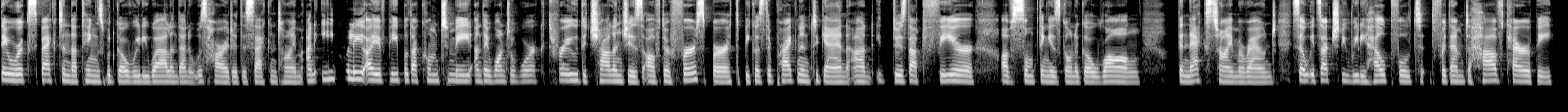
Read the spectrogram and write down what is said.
they were expecting that things would go really well and then it was harder the second time. And equally, I have people that come to me and they want to work through the challenges of their first birth because they're pregnant again and there's that fear of something is going to go wrong the next time around. So it's actually really helpful to, for them to have therapy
